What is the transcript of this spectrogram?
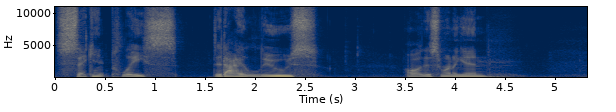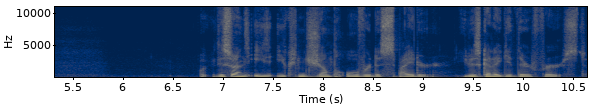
Second place? Did I lose? Oh, this one again? This one's easy. You can jump over the spider. You just gotta get there first.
